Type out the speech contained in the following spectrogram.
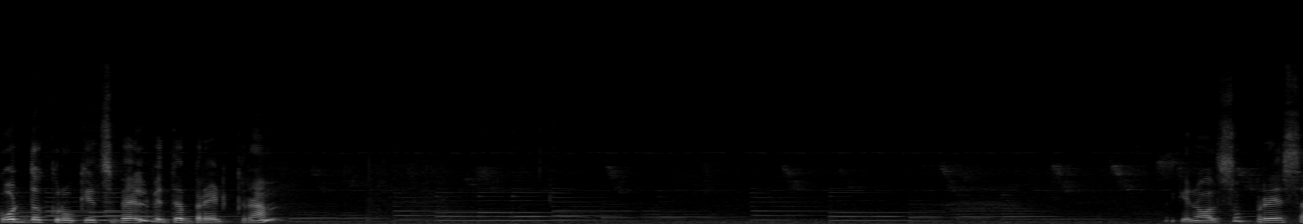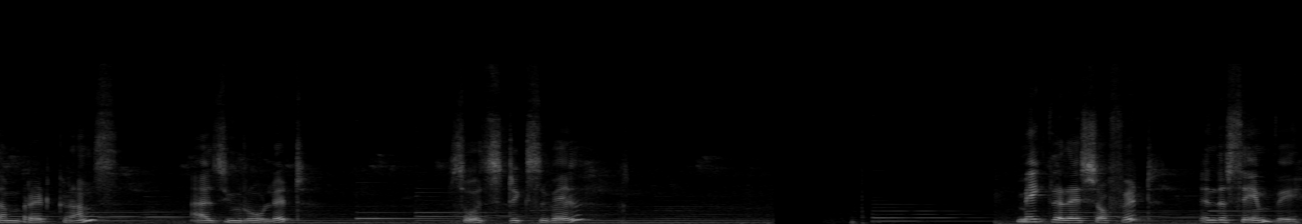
Coat the croquettes well with the breadcrumb you can also press some breadcrumbs as you roll it so it sticks well. Make the rest of it in the same way.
